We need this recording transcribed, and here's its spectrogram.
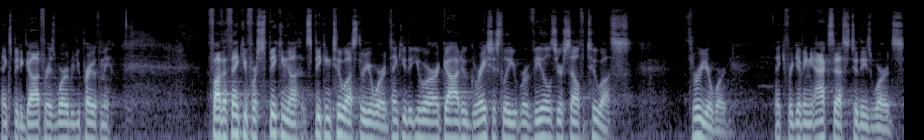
Thanks be to God for his word. Would you pray with me? Father, thank you for speaking, uh, speaking to us through your word. Thank you that you are a God who graciously reveals yourself to us through your word. Thank you for giving access to these words.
